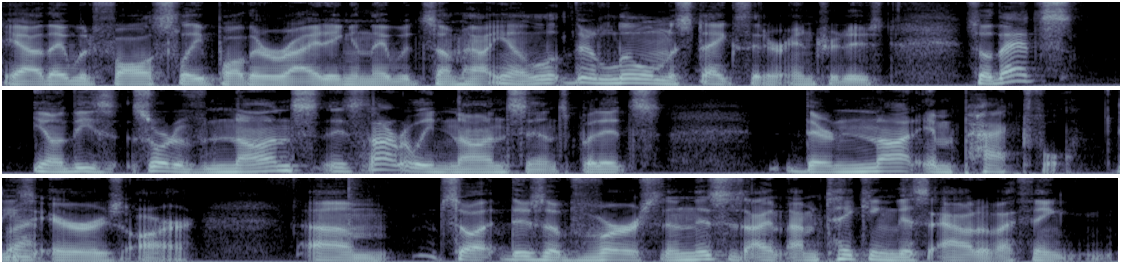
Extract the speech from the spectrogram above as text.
Yeah, they would fall asleep while they're writing, and they would somehow, you know, there are little mistakes that are introduced. So that's, you know, these sort of non. It's not really nonsense, but it's they're not impactful. These Right. errors are. Um, so there's a verse, and this is I'm, I'm taking this out of I think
